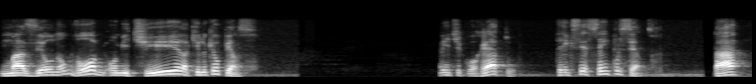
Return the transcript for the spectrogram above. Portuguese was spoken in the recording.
Mas eu não vou omitir aquilo que eu penso. correto tem que ser 100%, tá?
